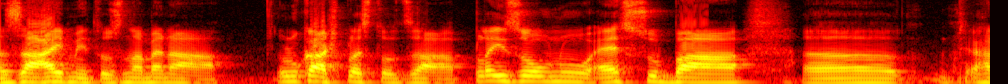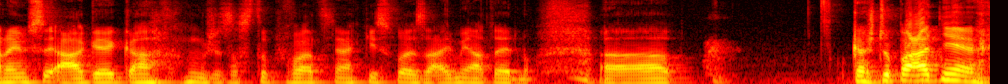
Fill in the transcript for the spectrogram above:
zájmy, to znamená Lukáš Plestot za Playzone, eSuba, já nevím si AGK může zastupovat nějaký svoje zájmy a to je jedno. Každopádně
